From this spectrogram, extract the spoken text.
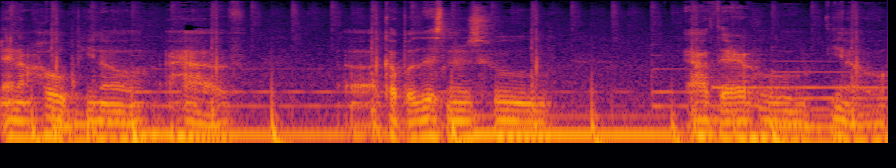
And I hope you know I have uh, a couple of listeners who out there who you know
